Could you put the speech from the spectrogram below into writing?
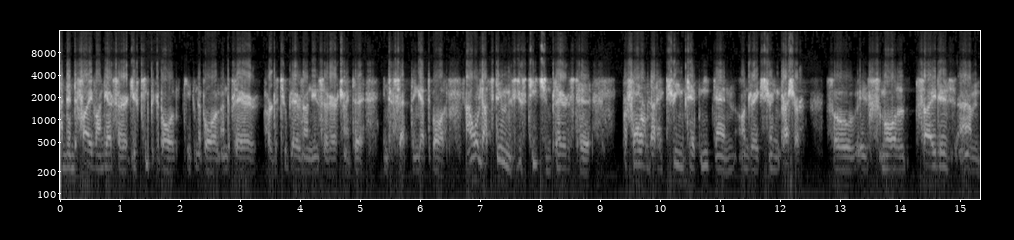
And then the five on the outside are just keeping the ball, keeping the ball, and the player, or the two players on the inside are trying to intercept and get the ball. And all that's doing is just teaching players to perform that extreme technique then under extreme pressure. So it's small sided, um,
